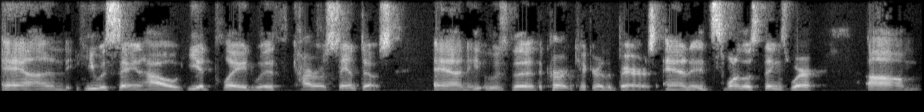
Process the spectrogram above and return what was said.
and he was saying how he had played with Cairo Santos, and he, who's the the current kicker of the Bears, and it's one of those things where. Um,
